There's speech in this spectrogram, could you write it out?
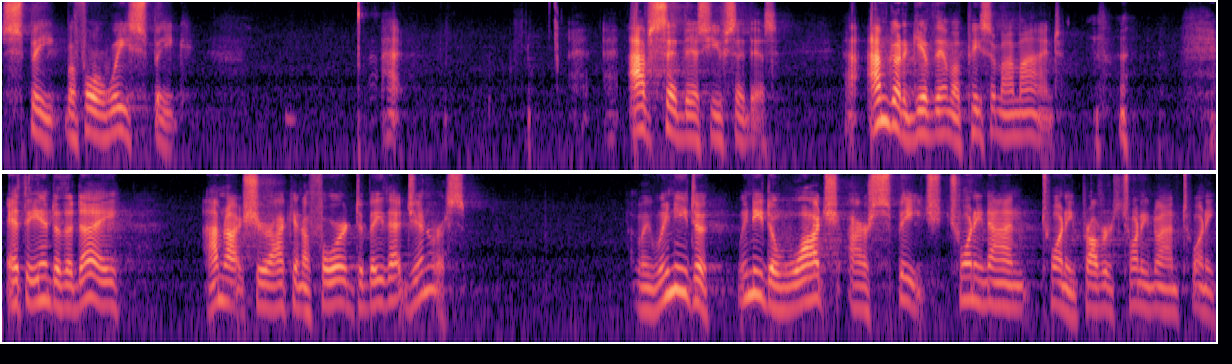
speak before we speak. I, I've said this, you've said this. I'm going to give them a piece of my mind. At the end of the day, I'm not sure I can afford to be that generous. I mean, we need to we need to watch our speech. 29:20, Proverbs 29:20.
